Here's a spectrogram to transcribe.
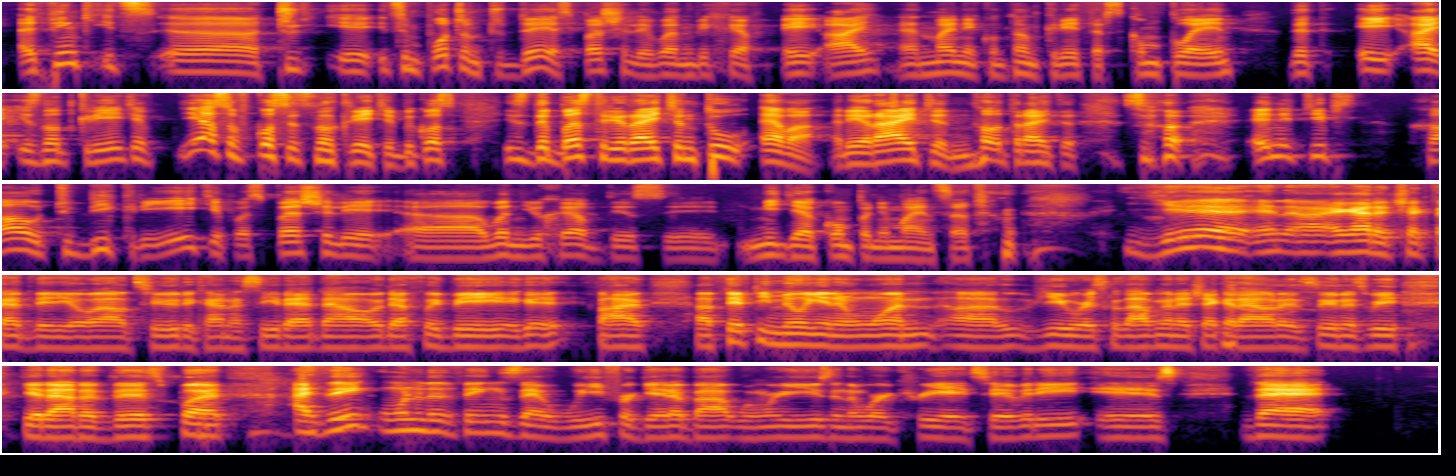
I think it's uh, to, it's important today, especially when we have AI and many content creators complain that AI is not creative. Yes, of course it's not creative because it's the best rewriting tool ever. Rewriting, not writing. So, any tips how to be creative, especially uh, when you have this uh, media company mindset? Yeah, and I got to check that video out too to kind of see that now. It'll definitely be five, uh, 50 million and one uh, viewers because I'm going to check it out as soon as we get out of this. But I think one of the things that we forget about when we're using the word creativity is that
